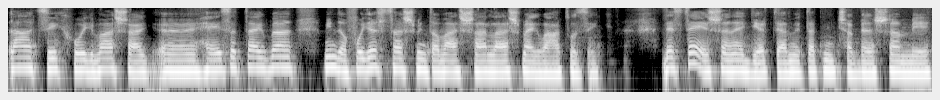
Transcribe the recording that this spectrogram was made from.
látszik, hogy válság helyzetekben mind a fogyasztás, mind a vásárlás megváltozik. De ez teljesen egyértelmű, tehát nincs ebben semmi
